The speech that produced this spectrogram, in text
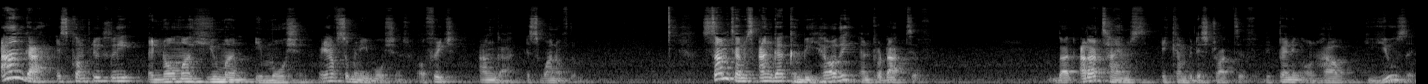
Anger is completely a normal human emotion. We have so many emotions, of which anger is one of them. Sometimes anger can be healthy and productive, but other times it can be destructive, depending on how you use it.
